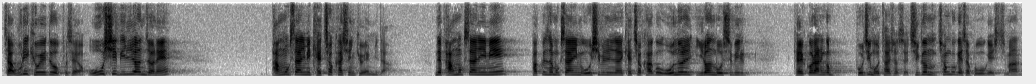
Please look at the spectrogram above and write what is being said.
자, 우리 교회도 보세요. 51년 전에 박 목사님이 개척하신 교회입니다. 근데 박 목사님이 박근서 목사님이 51년 전에 개척하고 오늘 이런 모습이 될 거라는 건 보지 못하셨어요. 지금 천국에서 보고 계시지만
